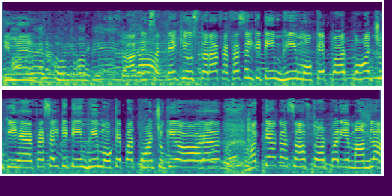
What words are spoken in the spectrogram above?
कि मैं तो आप देख सकते हैं कि उस तरफ़ एफएसएल की टीम भी मौके पर पहुँच चुकी है। एफएसएल की टीम भी मौके पर पहुँच चुकी है और हत्या का साफ़ तौर पर ये मामला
